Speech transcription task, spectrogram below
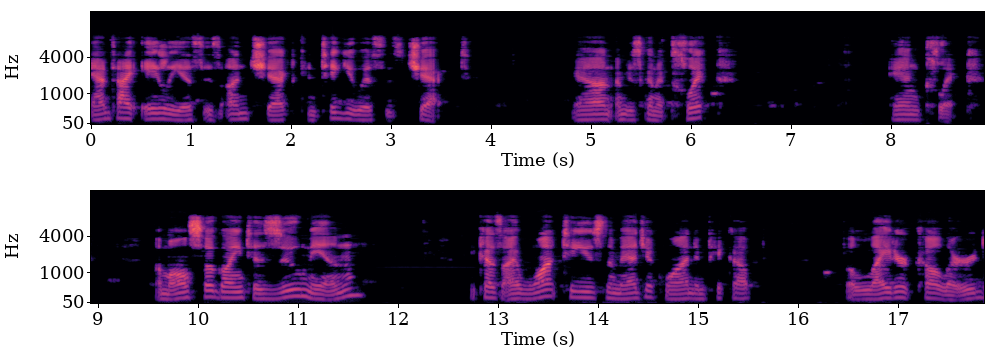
anti-alias is unchecked, contiguous is checked. And I'm just going to click and click. I'm also going to zoom in because I want to use the magic wand and pick up the lighter colored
